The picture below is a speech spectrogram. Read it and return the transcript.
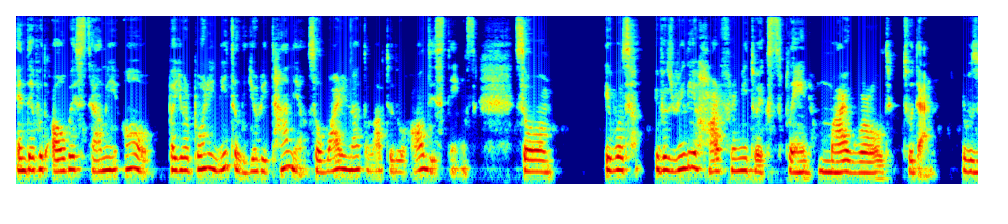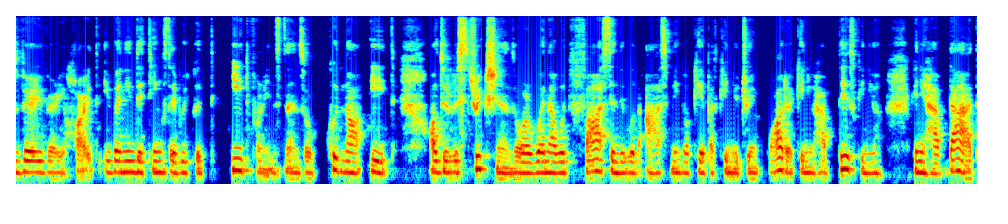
And they would always tell me, oh, but you're born in Italy, you're Italian. So why are you not allowed to do all these things? So it was it was really hard for me to explain my world to them. It was very, very hard, even in the things that we could eat, for instance, or could not eat, all the restrictions, or when I would fast and they would ask me, okay, but can you drink water? Can you have this? Can you, can you have that?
